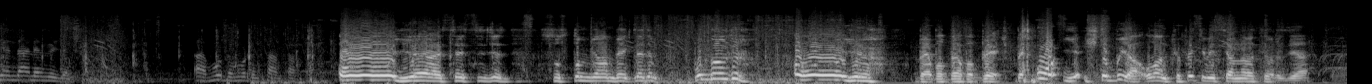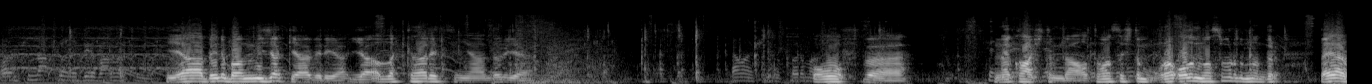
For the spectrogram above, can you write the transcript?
yeniden vereceğim. Ha vurdum vurdum tamam tamam. Oh yeah sessizce sustum bir an bekledim. Bunu da öldür. Oh yeah. Bebel bebel bitch. Be oh yeah işte bu ya. Ulan köpek gibi isyanlar atıyoruz ya. Ya beni banlayacak ya biri ya. Ya Allah kahretsin ya dur ya. Tamam şimdi koruma. Of be. Ne kaçtım be altıma sıçtım. Vura oğlum nasıl vurdum lan dur. Beyler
